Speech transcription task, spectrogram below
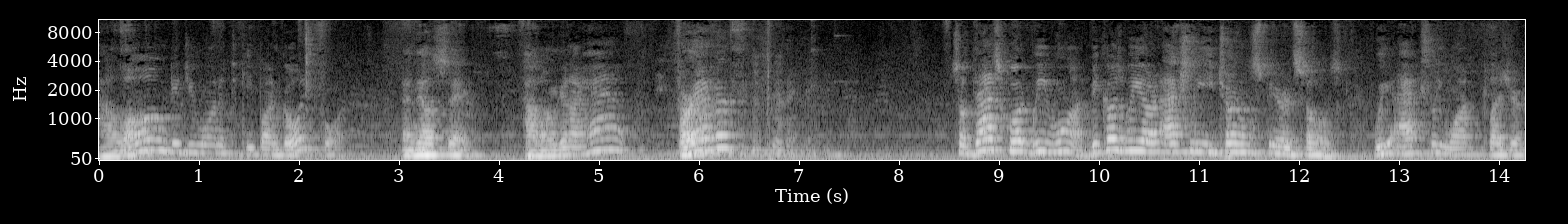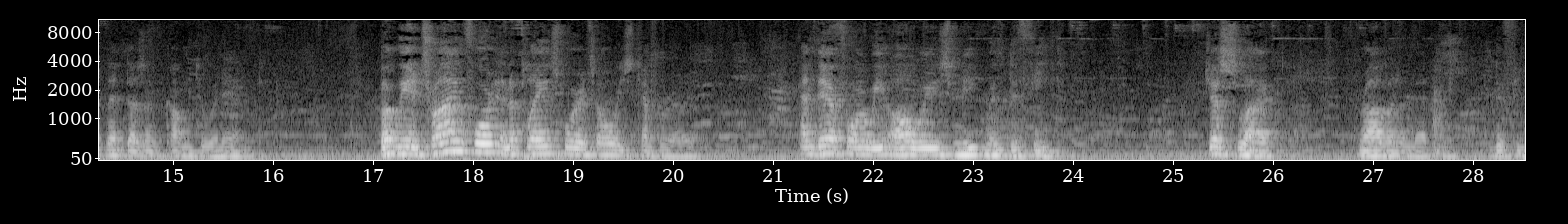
how long did you want it to keep on going for? And they'll say, how long can I have? Forever? so that's what we want. Because we are actually eternal spirit souls, we actually want pleasure that doesn't come to an end. But we are trying for it in a place where it's always temporary. And therefore we always meet with defeat. Just like Ravana met defeat.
